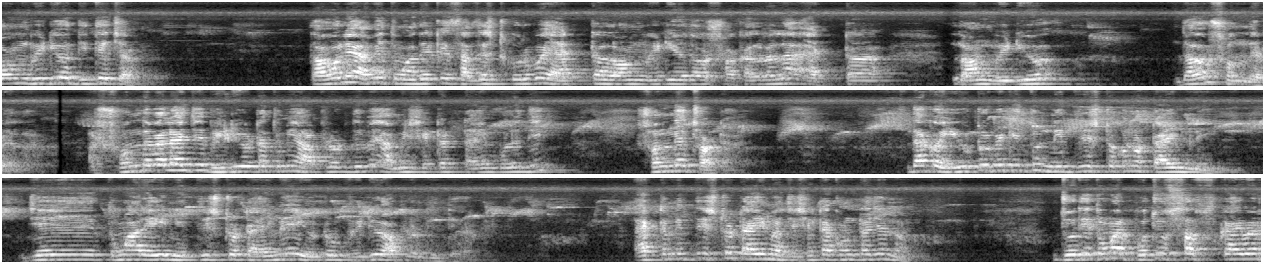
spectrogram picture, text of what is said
লং ভিডিও দিতে চাও, তাহলে আমি তোমাদেরকে সাজেস্ট করব একটা লং ভিডিও দাও সকালবেলা, একটা লং ভিডিও দাও সন্ধেবেলা আর সন্ধেবেলায় যে ভিডিওটা তুমি আপলোড দেবে, আমি সেটার টাইম বলে দিই সন্ধ্যে ছটা। দেখো ইউটিউবে কিন্তু নির্দিষ্ট কোনো টাইম নেই যে তোমার এই নির্দিষ্ট টাইমে ইউটিউব ভিডিও আপলোড দিতে হবে। একটা নির্দিষ্ট টাইম আছে, সেটা কোনটা যেন যদি তোমার প্রচুর সাবস্ক্রাইবার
